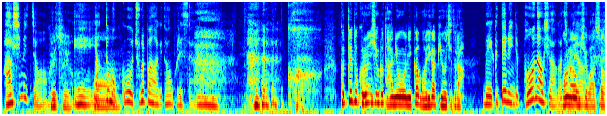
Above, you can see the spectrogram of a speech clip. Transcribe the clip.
아 심했죠. 그랬어요. 예, 약도 어. 먹고 죽을 뻔하기도 하고 그랬어요. 그때도 그런 식으로 다녀오니까 머리가 비워지더라. 네, 그때는 이제 번아웃이 와가지고요. 번아웃이 와서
